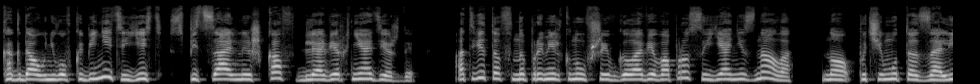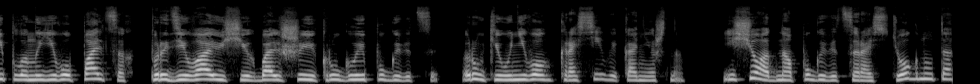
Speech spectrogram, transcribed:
Когда у него в кабинете есть специальный шкаф для верхней одежды. Ответов на промелькнувшие в голове вопросы я не знала, но почему-то залипла на его пальцах, продевающих большие круглые пуговицы. Руки у него красивые, конечно. Еще одна пуговица расстегнута,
